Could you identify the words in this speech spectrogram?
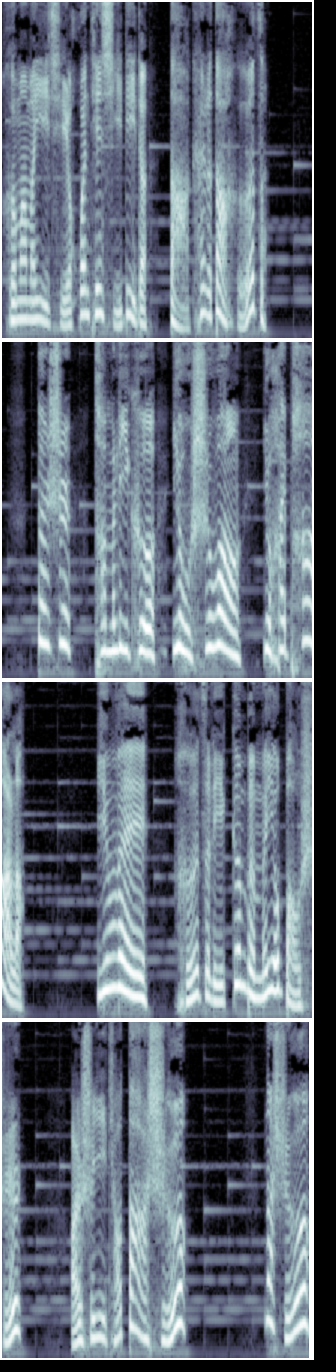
和妈妈一起欢天喜地的打开了大盒子，但是他们立刻又失望又害怕了，因为盒子里根本没有宝石，而是一条大蛇。那蛇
